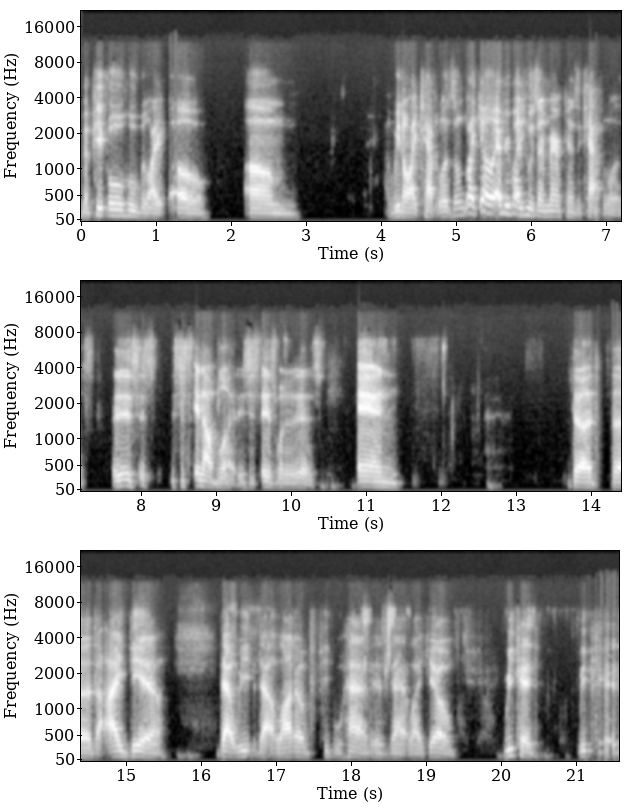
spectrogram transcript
the people who were like, "Oh, um, we don't like capitalism," like, yo, everybody who's an American is a capitalist. It's just it's just in our blood. It just is what it is, and the the the idea that we that a lot of people have is that like yo we could we could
